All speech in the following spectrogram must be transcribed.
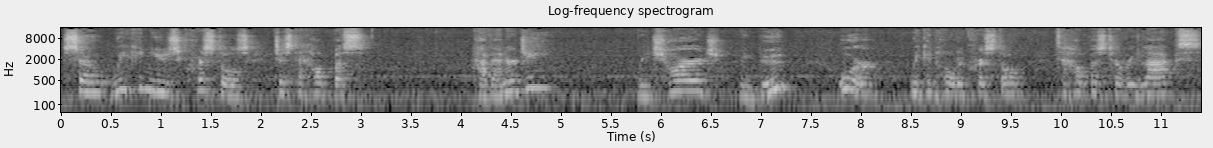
So we can use crystals just to help us have energy, recharge, reboot, or we can hold a crystal to help us to relax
